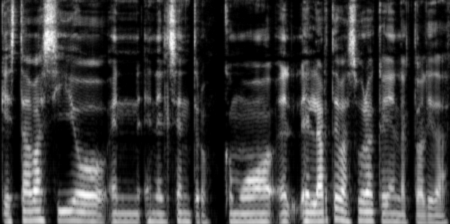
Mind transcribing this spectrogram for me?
que está vacío en, en el centro, como el, el, arte basura que hay en la actualidad.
